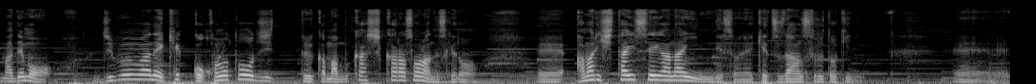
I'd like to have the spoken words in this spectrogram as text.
まあでも自分はね結構この当時というかまあ昔からそうなんですけど、えー、あまり主体性がないんですよね決断するときに。え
